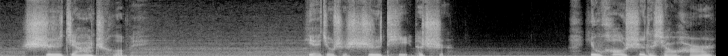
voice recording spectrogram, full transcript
“尸家车位”，也就是尸体的“尸”。有好事的小孩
